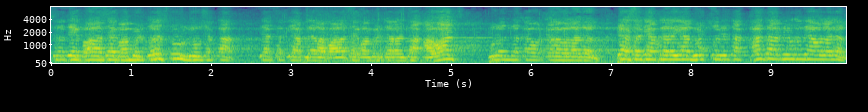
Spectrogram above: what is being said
श्रद्धे बाळासाहेब आंबेडकरच करून घेऊ शकतात त्यासाठी आपल्याला बाळासाहेब आंबेडकरांचा आवाज बुलंद करावा लागेल. त्यासाठी आपल्याला या लोकसभेचा खासदार निवडून द्यावा लागेल.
